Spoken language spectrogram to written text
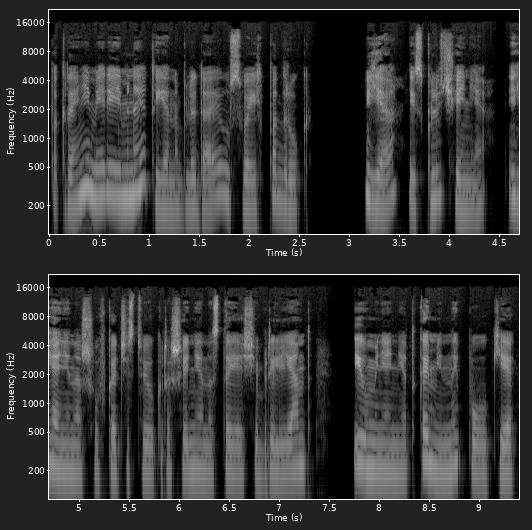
По крайней мере, именно это я наблюдаю у своих подруг. Я — исключение. Я не ношу в качестве украшения настоящий бриллиант, и у меня нет каминной полки,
